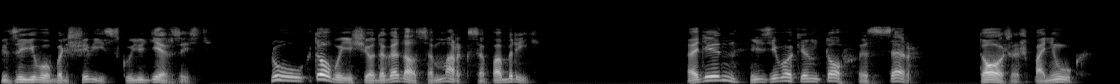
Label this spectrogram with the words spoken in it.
за его большевистскую дерзость. Ну, кто бы еще догадался Маркса побрить? Один из его кентов, СССР, тоже шпанюк,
